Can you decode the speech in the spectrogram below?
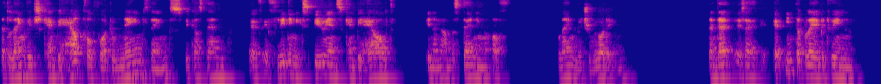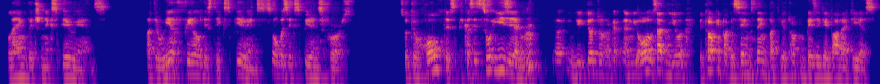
that language can be helpful for to name things because then if, if fleeting experience can be held in an understanding of language wording, then that is an interplay between language and experience. But the real field is the experience. It's always experience first. So to hold this, because it's so easy and uh, you don't, and all of a sudden you you're talking about the same thing, but you're talking basically about ideas,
